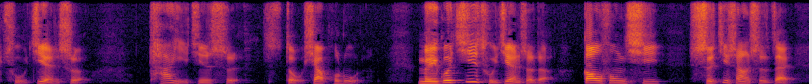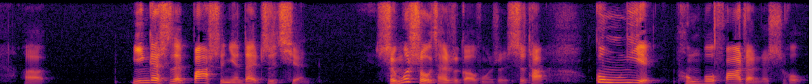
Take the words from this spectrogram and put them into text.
础建设，它已经是走下坡路了。美国基础建设的高峰期实际上是在啊，应该是在八十年代之前。什么时候才是高峰时？是它工业蓬勃发展的时候，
